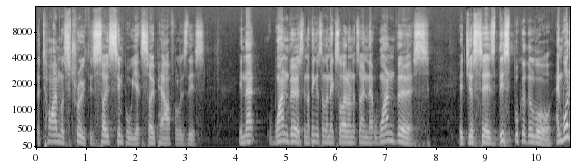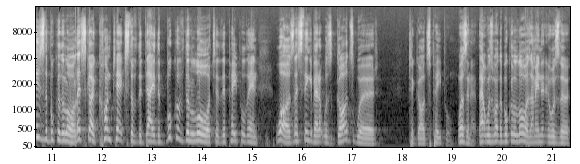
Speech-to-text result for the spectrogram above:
the timeless truth is so simple yet so powerful as this. In that one verse, and I think it's on the next slide on its own, that one verse, it just says, This book of the law. And what is the book of the law? Let's go context of the day. The book of the law to the people then was, let's think about it, was God's word to God's people, wasn't it? That was what the book of the law was. I mean, it was the,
